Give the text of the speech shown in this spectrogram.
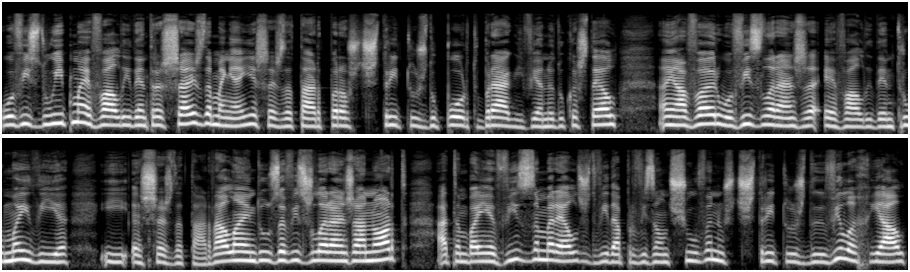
O aviso do IPMA é válido entre as 6 da manhã e as 6 da tarde para os distritos do Porto, Braga e Viana do Castelo. Em Aveiro, o aviso laranja é válido entre o meio-dia e as 6 da tarde. Além dos avisos laranja a norte, há também avisos amarelos devido à previsão de chuva nos distritos de Vila Real,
